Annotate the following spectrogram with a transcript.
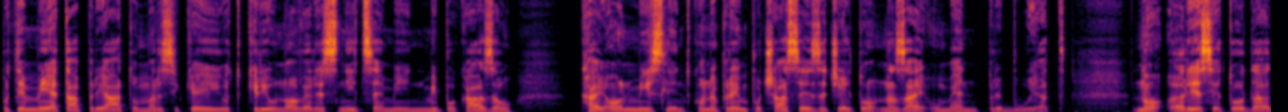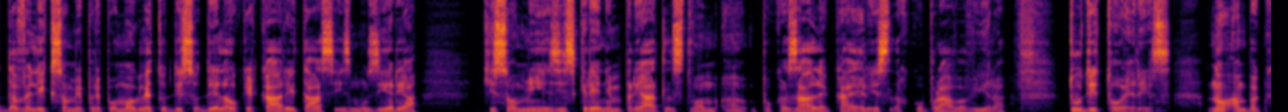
Potem mi je ta prijatelj marsikaj odkril nove resnice in mi pokazal, kaj on misli, in tako naprej. In počasi je začel to nazaj v meni prebujati. No, res je to, da, da veliko so mi pripomogle tudi sodelavke Karitas iz Muzirja, ki so mi z iskrenim prijateljstvom uh, pokazale, kaj je res lahko prava vira. Tudi to je res. No, ampak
